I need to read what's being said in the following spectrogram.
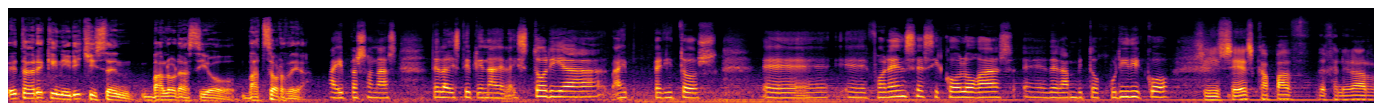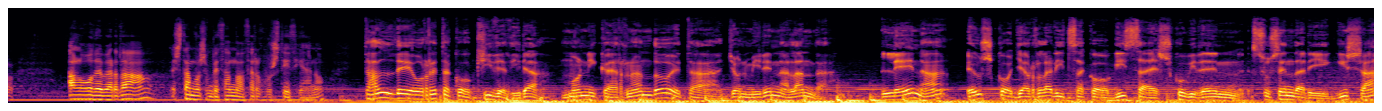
eta arekin iritsi zen valorazio batzordea. Hay personas de la disciplina de la historia, hay peritos eh, eh, forenses, psicólogas eh, del ámbito jurídico. Si se es capaz de generar algo de verdad, estamos empezando a hacer justicia, ¿no? Talde horretako kide dira Monika Hernando eta Jon Miren Alanda. Lehena, Eusko Jaurlaritzako giza eskubideen zuzendari gisa,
